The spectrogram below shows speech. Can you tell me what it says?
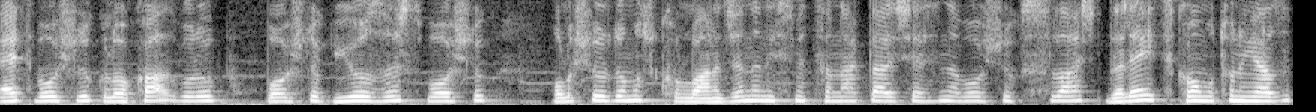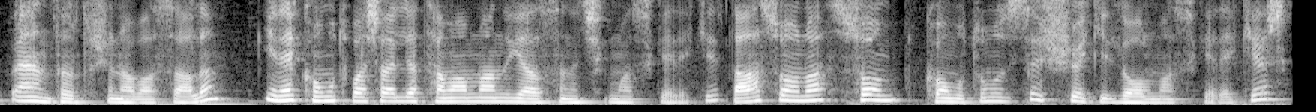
Net boşluk lokal grup boşluk users boşluk oluşturduğumuz kullanıcının ismi tırnaklar içerisinde boşluk slash delete komutunu yazıp enter tuşuna basalım. Yine komut başarıyla tamamlandı yazısının çıkması gerekir. Daha sonra son komutumuz ise şu şekilde olması gerekir.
